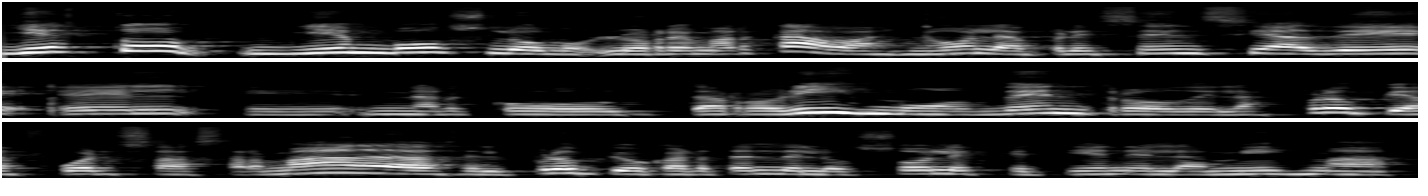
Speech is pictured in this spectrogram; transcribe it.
Y esto bien vos lo, remarcabas, ¿no? La presencia del eh, narcoterrorismo dentro de las propias Fuerzas Armadas, el propio cartel de los soles que tiene la misma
